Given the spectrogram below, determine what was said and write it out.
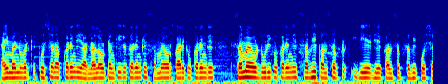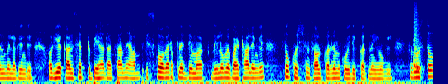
टाइम एंड वर्क के क्वेश्चन आप करेंगे या नल और टंकी के करेंगे, समय और कार्य को करेंगे, समय और दूरी को करेंगे, सभी कॉन्सेप्ट ये ये कॉन्सेप्ट सभी क्वेश्चन में लगेंगे। और ये कॉन्सेप्ट बेहद आसान है, आप इसको अगर अपने दिमाग, दिलों में बैठा लेंगे तो क्वेश्चन सॉल्व करने में कोई दिक्कत नहीं होगी। तो दोस्तों,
